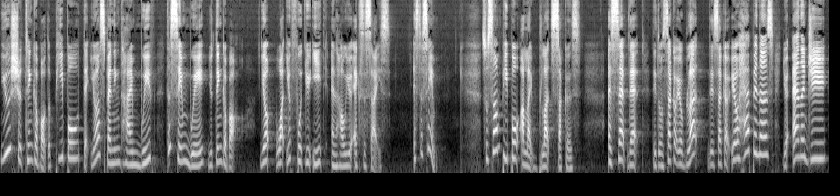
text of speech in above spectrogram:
you should think about the people that you're spending time with the same way you think about your, what your food you eat and how you exercise. It's the same. So some people are like blood suckers, except that they don't suck out your blood, they suck out your happiness, your energy,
